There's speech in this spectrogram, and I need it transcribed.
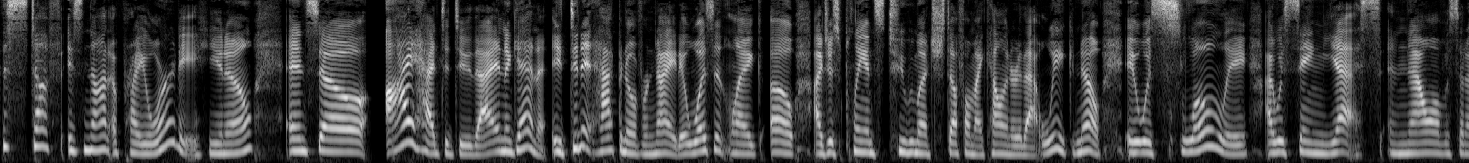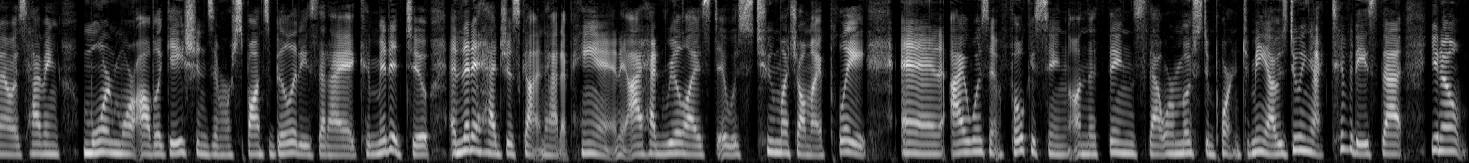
this stuff is not a priority, you know? And so I had to do that. And again, it didn't happen overnight. It wasn't like, oh, I just planned too much stuff on my calendar that week. No, it was slowly, I was saying yes. And now all of a sudden I was having more and more obligations and responsibilities that I had committed to. And then it had just gotten out of hand. I had realized it was too much on my plate and I wasn't focusing on the things that were most important to me. I was doing activities that, you know,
